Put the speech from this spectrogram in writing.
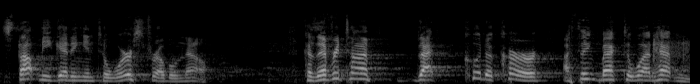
stopped me getting into worse trouble now. Because every time that could occur, I think back to what happened.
